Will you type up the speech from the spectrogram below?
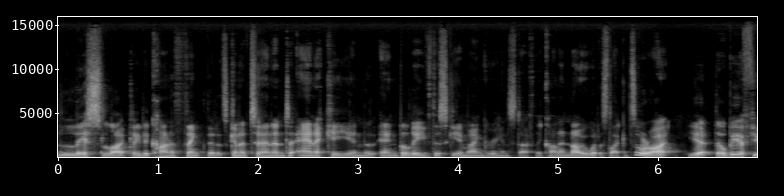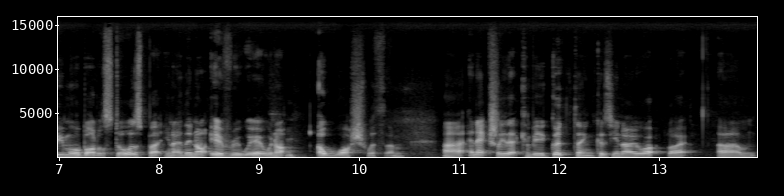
less likely to kind of think that it's going to turn into anarchy and and believe the scaremongering and stuff. They kind of know what it's like. It's all right. Yeah, there'll be a few more bottle stores, but you know they're not everywhere. We're not awash with them, uh, and actually that can be a good thing because you know what, like. Um,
